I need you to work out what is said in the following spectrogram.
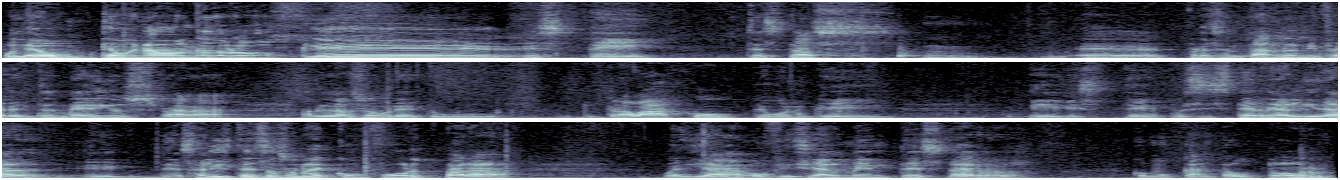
Pues Leo, qué buena onda, bro, que este, te estás mm, eh, presentando en diferentes medios para hablar sobre tu, trabajo. Qué bueno que eh, este, pues hiciste realidad, eh, saliste de esa zona de confort para pues ya oficialmente estar como cantautor.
